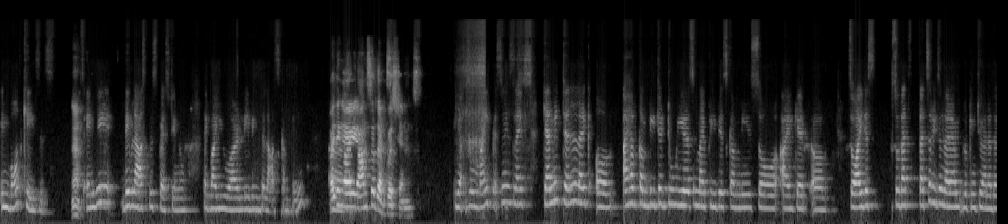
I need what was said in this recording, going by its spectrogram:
in both cases. Yeah. So anyway, they will ask this question, like why you are leaving the last company. I think Uh, I answered that question. Yeah, so my question is like, can we tell like um, I have completed two years in my previous company, so I get um, so I just so that's that's the reason that I'm looking to another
